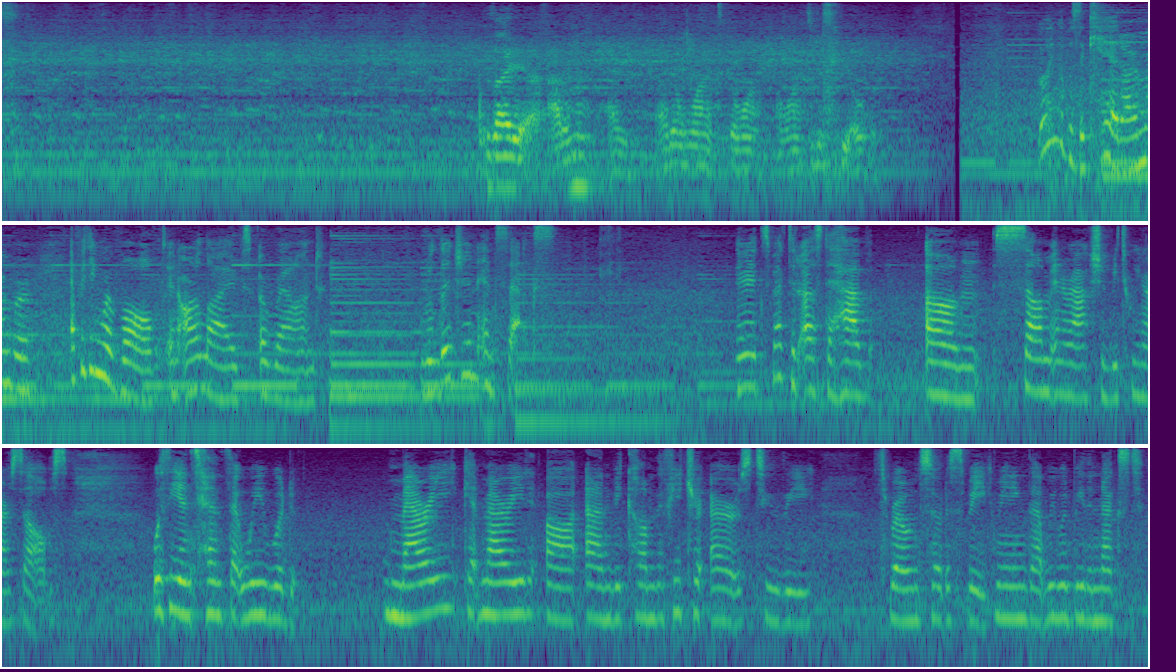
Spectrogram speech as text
Because I, uh, I don't know. I, I don't want it to go on. I want it to just be over. Growing up as a kid, I remember everything revolved in our lives around religion and sex. They expected us to have um, some interaction between ourselves with the intent that we would marry, get married, uh, and become the future heirs to the throne, so to speak, meaning that we would be the next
